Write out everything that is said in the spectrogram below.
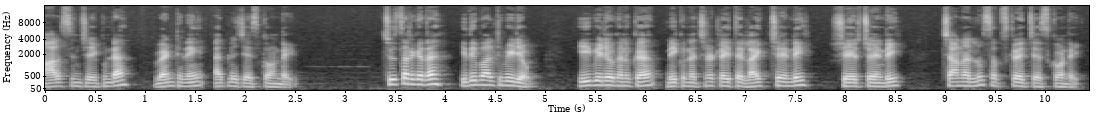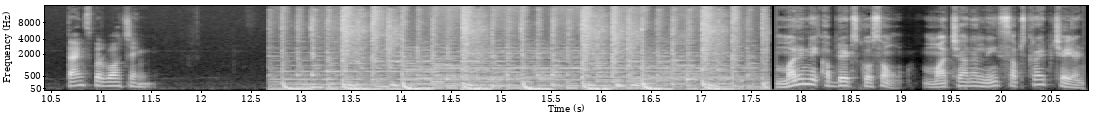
ఆలస్యం చేయకుండా వెంటనే అప్లై చేసుకోండి. చూసారు కదా ఇది వాళ్ళ వీడియో. ఈ వీడియో కనుక మీకు నచ్చినట్లయితే లైక్ చేయండి షేర్ చేయండి ఛానల్ను సబ్స్క్రైబ్ చేసుకోండి. థ్యాంక్స్ ఫర్ వాచింగ్ మరిన్ని అప్డేట్స్ కోసం మా ఛానల్ని సబ్స్క్రైబ్ చేయండి.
